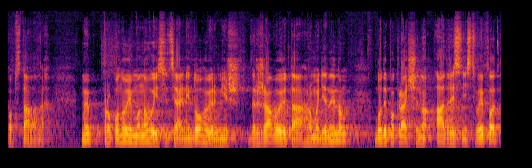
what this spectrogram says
обставинах. Ми пропонуємо новий соціальний договір між державою та громадянином. Буде покращено адресність виплат,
